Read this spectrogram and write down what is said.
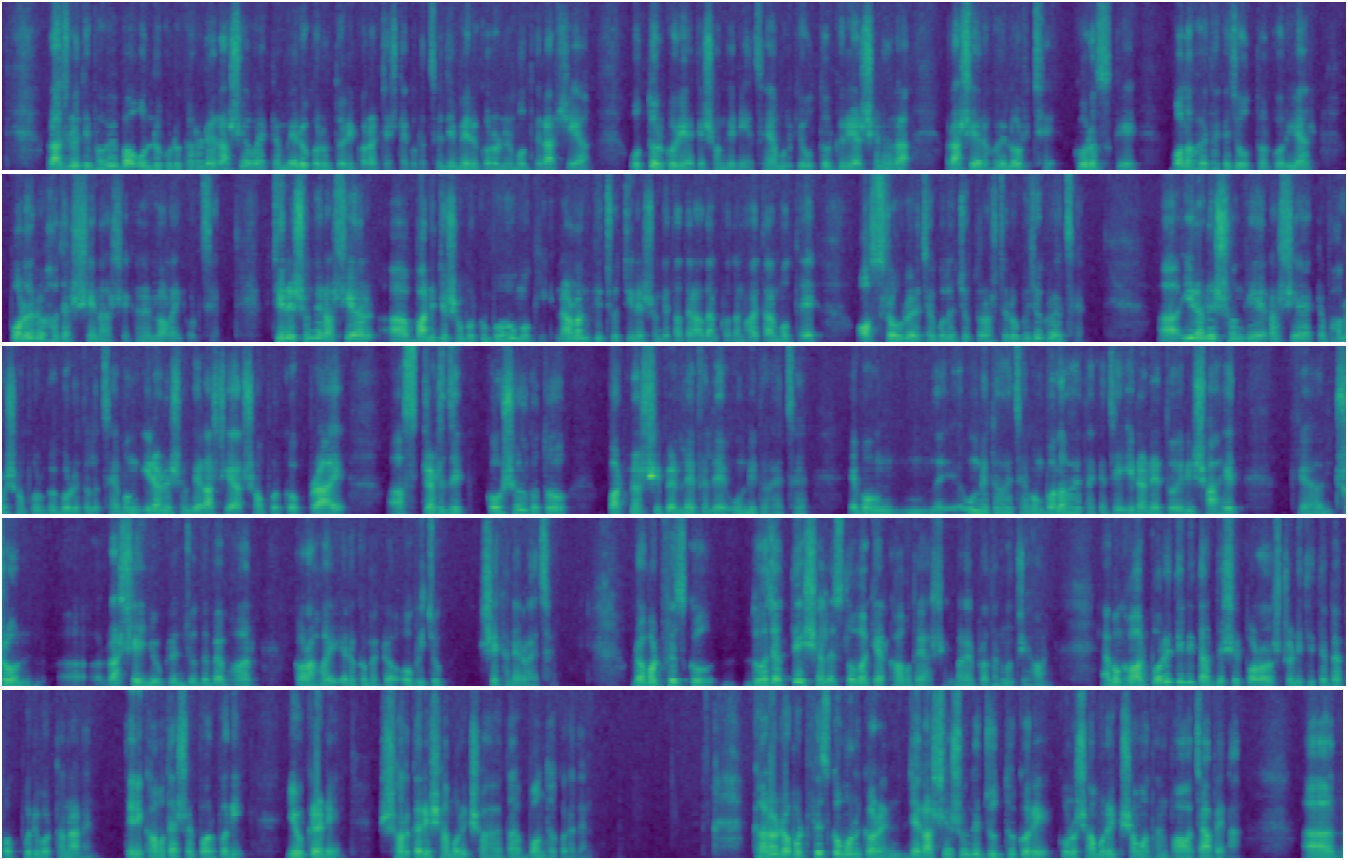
রাজনৈতিকভাবে বা অন্য কোনো কারণে রাশিয়াও একটা মেরুকরণ তৈরি করার চেষ্টা করেছে, যে মেরুকরণের মধ্যে রাশিয়া উত্তর কোরিয়াকে সঙ্গে নিয়েছে, এমনকি উত্তর কোরিয়ার সেনারা রাশিয়ার হয়ে লড়ছে। কোরসকে বলা হয়ে থাকে যে উত্তর কোরিয়ার পনেরো হাজার সেনা সেখানে লড়াই করছে। চীনের সঙ্গে রাশিয়ার বাণিজ্য সম্পর্ক বহুমুখী। নানান কিছু চীনের সঙ্গে তাদের আদান প্রদান হয়, তার মধ্যে অস্ত্রও রয়েছে বলে যুক্তরাষ্ট্রের অভিযোগ রয়েছে। ইরানের সঙ্গে রাশিয়া একটা ভালো সম্পর্ক গড়ে তুলেছে এবং ইরানের সঙ্গে রাশিয়ার সম্পর্ক প্রায় স্ট্র্যাটেজিক কৌশলগত পার্টনারশিপের লেভেলে উন্নীত হয়েছে এবং উন্নীত হয়েছে এবং বলা হয়ে থাকে যে ইরানের তৈরি শাহেদ ড্রোন রাশিয়া ইউক্রেন যুদ্ধে ব্যবহার করা হয়, এরকম একটা অভিযোগ সেখানে রয়েছে। রবার্ট ফেস্কো দু হাজার তেইশ সালে স্লোভাকিয়ার ক্ষমতায় আসেন মানে প্রধানমন্ত্রী হন এবং হওয়ার পরে তিনি তার দেশের পররাষ্ট্রনীতিতে ব্যাপক পরিবর্তন আনেন। তিনি ক্ষমতায় আসার পরপরই ইউক্রেনে সরকারি সামরিক সহায়তা বন্ধ করে দেন। কারণ রবার্ট ফেস্কো মনে করেন যে রাশিয়ার সঙ্গে যুদ্ধ করে কোনো সামরিক সমাধান পাওয়া যাবে না।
